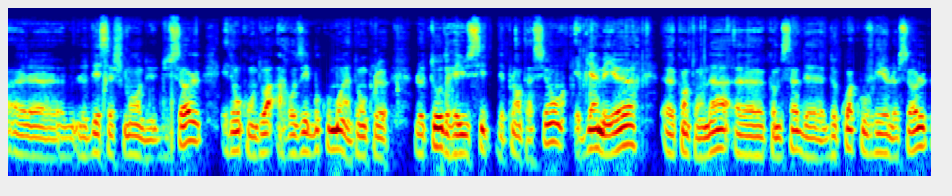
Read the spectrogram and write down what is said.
euh, le dessèchement du, du, sol, et donc on doit arroser beaucoup moins. Donc le, le taux de réussite des plantations est bien meilleur euh, quand on a comme ça de, de, quoi couvrir le sol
